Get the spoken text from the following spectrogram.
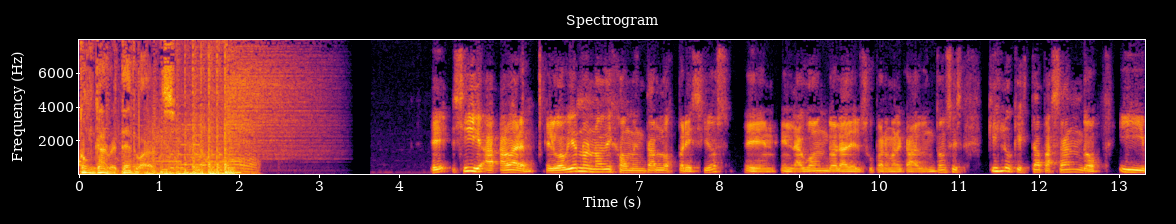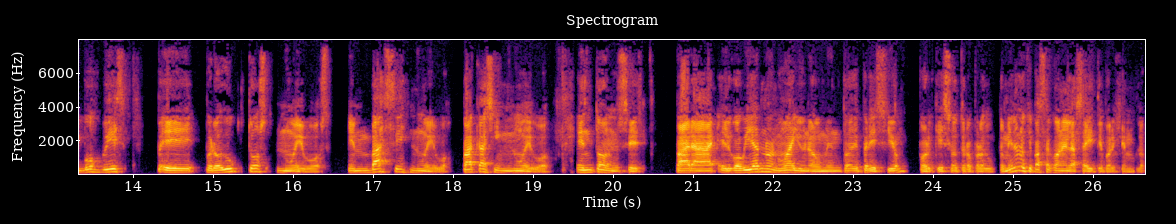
con Garrett Edwards. Eh, sí, a, ver, el gobierno no deja aumentar los precios en, la góndola del supermercado. Entonces, ¿qué es lo que está pasando? Y vos ves eh, productos nuevos, envases nuevos, packaging nuevo. Entonces, para el gobierno no hay un aumento de precio porque es otro producto. Mira lo que pasa con el aceite, por ejemplo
